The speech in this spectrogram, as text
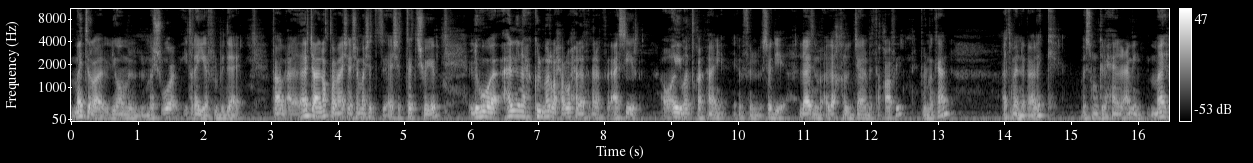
مجرى اليوم المشروع يتغير في البداية. فأرجع لنقطة معلش عشان ما شتت شوية اللي هو هل أنا كل مرة حروح أنا مثلا في عسير أو أي منطقة ثانية في السعودية لازم أدخل الجانب الثقافي في المكان؟ أتمنى ذلك بس ممكن أحيانا العميل ما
